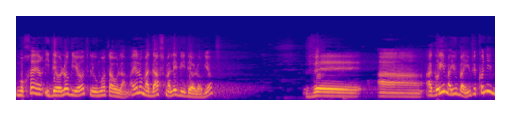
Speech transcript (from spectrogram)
מוכר אידיאולוגיות לאומות העולם. היה לו מדף מלא באידיאולוגיות, והגויים היו באים וקונים.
